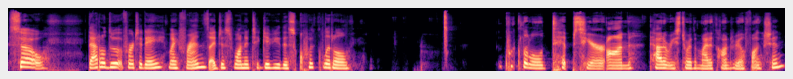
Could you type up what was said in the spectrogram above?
So, that'll do it for today, my friends. I just wanted to give you this quick little quick little tips here on how to restore the mitochondrial function.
